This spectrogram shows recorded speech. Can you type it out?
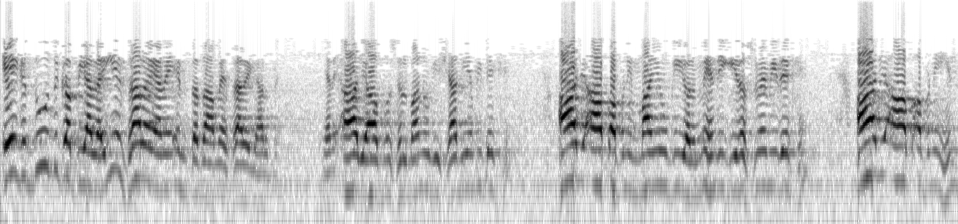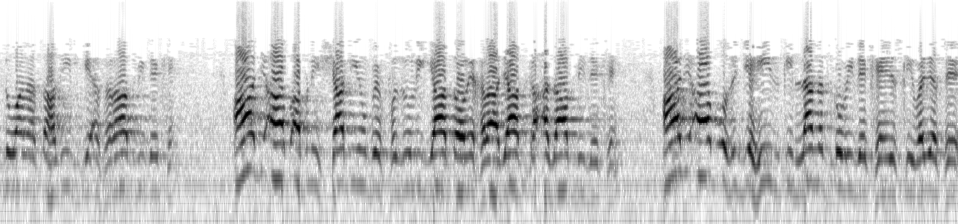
ایک دودھ کا پیالہ، یہ سارا یعنی انتظام ہے سارے گھر میں۔ یعنی آج آپ مسلمانوں کی شادیاں بھی دیکھیں۔ آج آپ اپنی مایوں کی اور مہندی کی رسمیں بھی دیکھیں۔ آج آپ اپنی ہندوانہ تہذیب کے اثرات بھی دیکھیں۔ آج آپ اپنی شادیوں پہ فضولیات اور اخراجات کا عذاب بھی دیکھیں۔ آج آپ اس جہیز کی لانت کو بھی دیکھیں، جس کی وجہ سے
